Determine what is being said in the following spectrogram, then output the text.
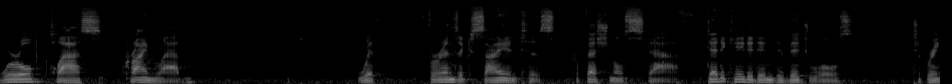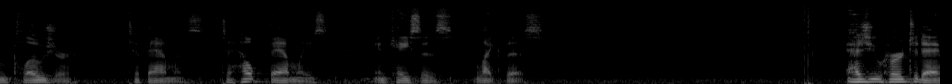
world class crime lab with forensic scientists, professional staff, dedicated individuals to bring closure to families, to help families in cases like this. As you heard today,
